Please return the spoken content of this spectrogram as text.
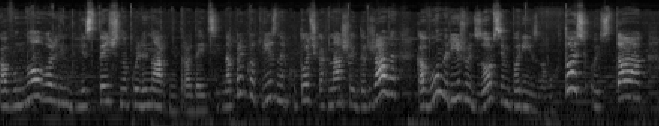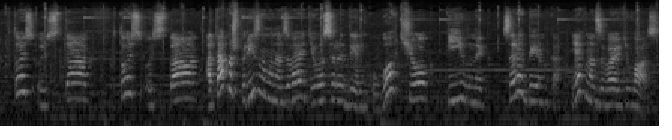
кавуново-лінгвістично-кулінарні традиції. Наприклад, в різних куточках нашої держави кавун ріжуть зовсім по-різному. Хтось ось так, хтось ось так. Хтось ось так, а також по-різному називають його серединку: вовчок, півник, серединка. Як називають вас?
